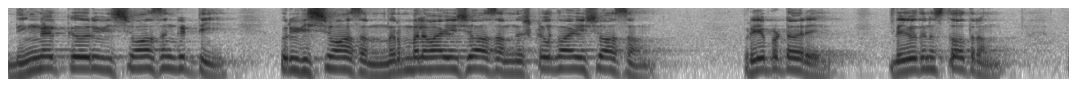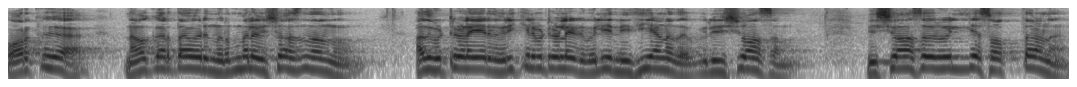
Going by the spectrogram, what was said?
നിങ്ങൾക്ക് ഒരു വിശ്വാസം കിട്ടി. ഒരു വിശ്വാസം നിർമ്മലമായ വിശ്വാസം നിഷ്കളങ്കമായ വിശ്വാസം. പ്രിയപ്പെട്ടവരെ ദൈവത്തിന് സ്തോത്രം. ഓർക്കുക നമുക്ക് കർത്താവ് ഒരു നിർമ്മല വിശ്വാസം തന്നു. അത് വിട്ടുകളയരുത്. ഒരിക്കലും വിട്ടുകളയരുത്. വലിയ നിധിയാണത്. ഒരു വിശ്വാസം. വിശ്വാസം ഒരു വലിയ സ്വത്താണ്.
